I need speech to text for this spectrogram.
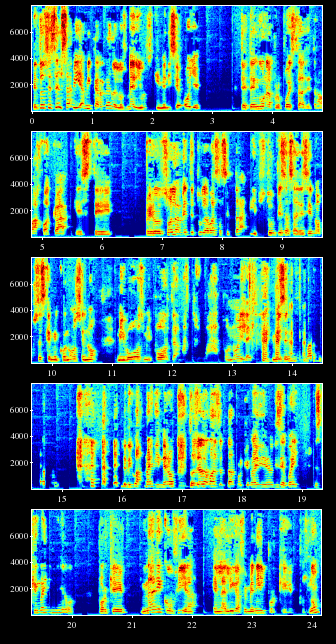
Entonces él sabía mi carrera de los medios y me dice, oye, te tengo una propuesta de trabajo acá, este, pero solamente tú la vas a aceptar. Y pues tú empiezas a decir, no, pues es que me conoce, ¿no? Mi voz, mi porte, además estoy guapo, ¿no? Y, me dice, no, no, Le digo, ah, no hay dinero, entonces yo la voy a aceptar porque no hay dinero. Dice, güey, es que no hay dinero, porque nadie confía en la liga femenil porque, pues no,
